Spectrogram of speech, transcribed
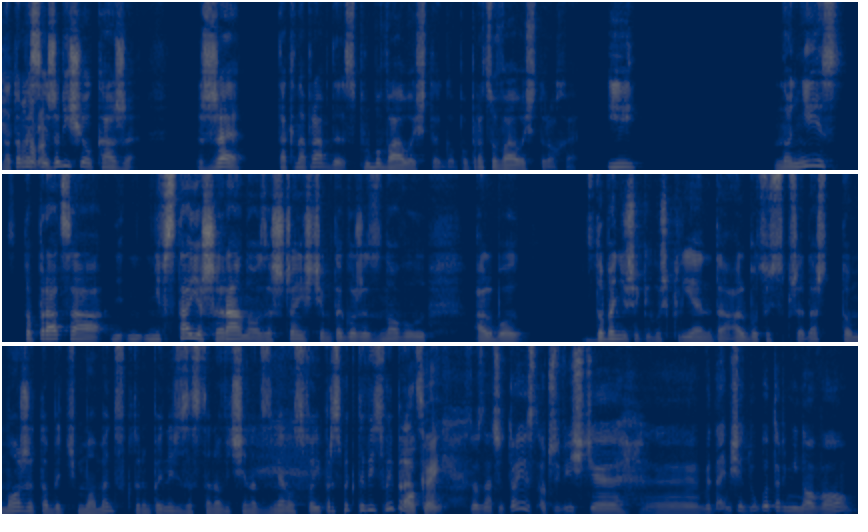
Natomiast dobra. jeżeli się okaże, że tak naprawdę spróbowałeś tego, popracowałeś trochę i no nie jest to praca, nie, nie wstajesz rano ze szczęściem tego, że znowu albo zdobędziesz jakiegoś klienta, albo coś sprzedasz, to może to być moment, w którym powinieneś zastanowić się nad zmianą swojej perspektywy i swojej pracy. Okej, to znaczy to jest oczywiście, e, wydaje mi się, długoterminowo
